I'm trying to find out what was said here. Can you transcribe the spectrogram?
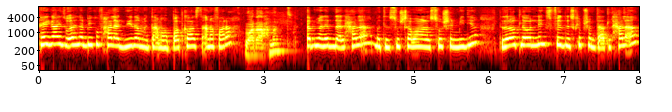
Hi guys واهلا بيكم في حلقة جديدة من طعم بودكاست أنا فرح. وأنا أحمد. قبل ما نبدأ الحلقة ما تنسوش تتابعونا على ال social media تقدروا تلاقوا ال links في ال description بتاعت الحلقة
